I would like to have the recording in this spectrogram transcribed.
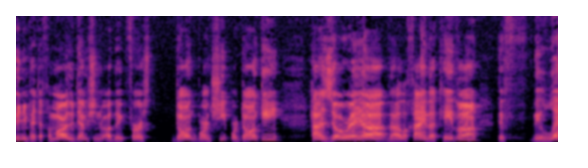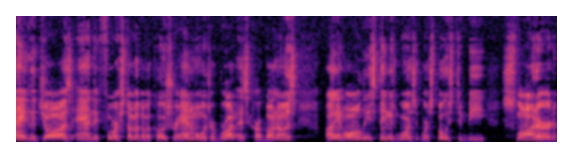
Pidyon petachamar, the redemption of the first born sheep or donkey. Hazorea v'halachayim v'akeva, the the leg, the jaws, and the forestomach of a kosher animal, which are brought as karbanos. Again, all these things were, were supposed to be slaughtered.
